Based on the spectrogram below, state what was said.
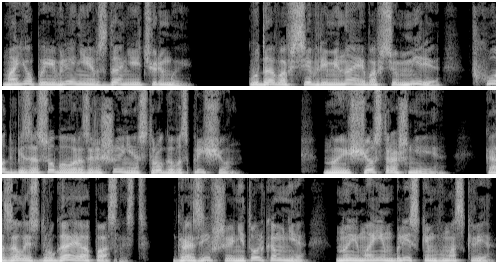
мое появление в здании тюрьмы, куда во все времена и во всем мире вход без особого разрешения строго воспрещен? Но еще страшнее казалась другая опасность, грозившая не только мне, но и моим близким в Москве.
